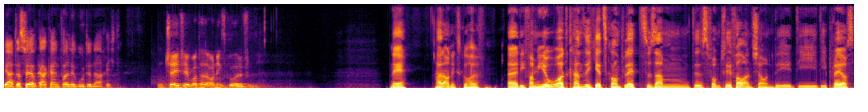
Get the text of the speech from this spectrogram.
Ja, das wäre auf gar keinen Fall eine gute Nachricht. Und JJ Watt hat auch nichts geholfen. Nee, hat auch nichts geholfen. Äh, die Familie Watt kann sich jetzt komplett zusammen das vom TV anschauen, die, die, die Playoffs.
